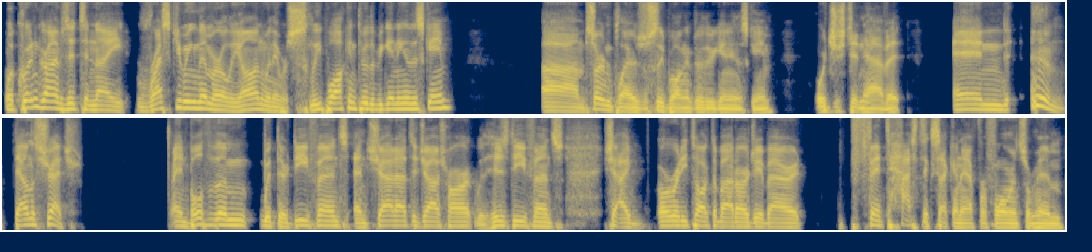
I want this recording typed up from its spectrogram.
What Quentin Grimes did tonight, rescuing them early on when they were sleepwalking through the beginning of this game. Um, certain players were sleepwalking through the beginning of this game or just didn't have it. And down the stretch, and both of them with their defense. And shout out to Josh Hart with his defense. I already talked about RJ Barrett. Fantastic second half performance from him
